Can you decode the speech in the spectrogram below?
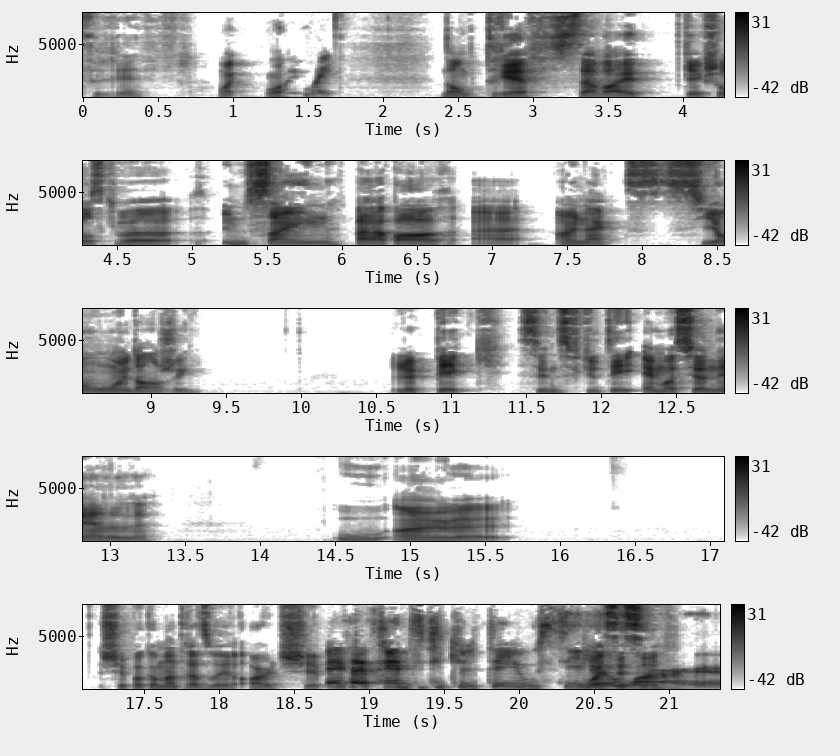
trèfle? Ouais. Ouais. Oui. Donc, trèfle, ça va être quelque chose qui va. une scène par rapport à une action ou un danger. Le pic, c'est une difficulté émotionnelle ou un. Je sais pas comment traduire hardship. Ben, ça serait difficulté aussi. Ouais, là, c'est ou ça. un-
